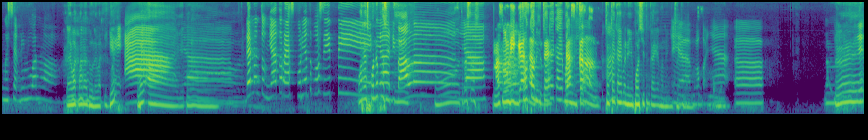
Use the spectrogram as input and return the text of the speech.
nge-chat duluan lah Lewat mana tuh? Lewat IG? WA WA gitu. ya. dan untungnya tuh responnya tuh positif Oh, responnya ya, positif. dibales Oh, terus, ya. terus. langsung digas Contoh nih, ya. contohnya kayak mana? Contoh kayak mana? Yang positif kayak mana? nih? Iya, Contoh. pokoknya eh hmm, Eh. Dia,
